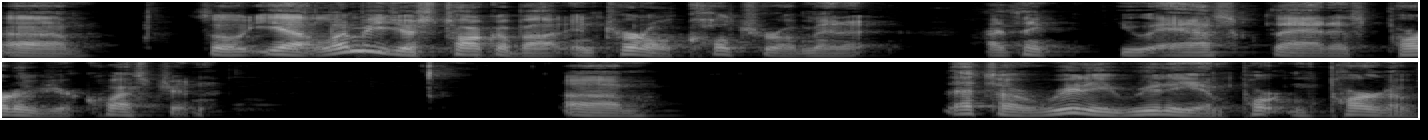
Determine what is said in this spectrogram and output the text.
Uh, so, yeah, let me just talk about internal culture a minute. I think you asked that as part of your question. Um, that's a really, really important part of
